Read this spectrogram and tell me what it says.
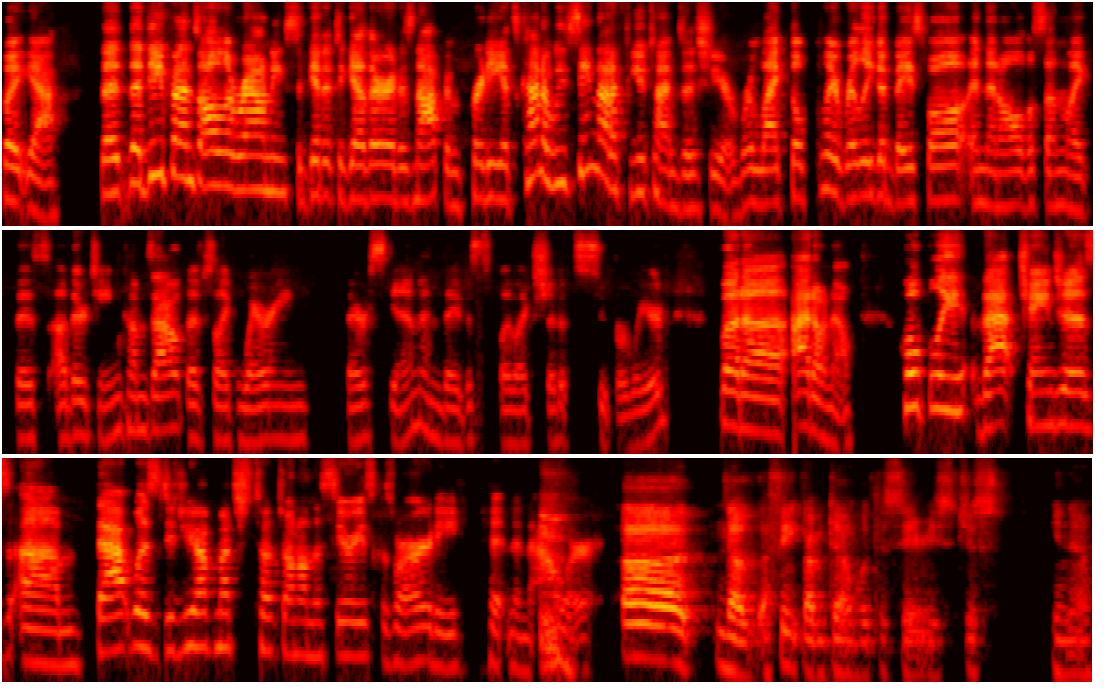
but yeah, the the defense all around needs to get it together. It has not been pretty. It's kind of we've seen that a few times this year. We're like they'll play really good baseball and then all of a sudden like this other team comes out that's like wearing their skin and they just play like shit. It's super weird. But uh, I don't know. Hopefully that changes. Um, that was. Did you have much to touch on on the series? Because we're already hitting an hour. Uh, no, I think I'm done with the series. Just, you know,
